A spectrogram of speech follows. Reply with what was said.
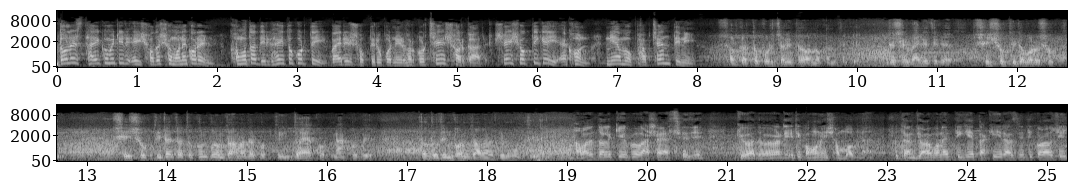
দলের স্থায়ী কমিটির এই সদস্য মনে করেন ক্ষমতা দীর্ঘায়িত করতেই বাইরের শক্তির উপর নির্ভর করছে সরকার। সেই শক্তিকেই এখন নিয়ামক ভাবছেন তিনি। সরকার তো পরিচালিত হয় অন্য খান থেকে। দেশের বাইরে থেকে সেই শক্তিটা বড় শক্তি। সেই শক্তিটা যতক্ষণ পর্যন্ত আমাদের প্রতি দয়া কর না করবে ততদিন পর্যন্ত আমাদের কোনো মুক্তি নেই আমাদের দলে কেউ কেউ আশায় আছে যে কেউ হতে পারে বাট এটি কখনোই সম্ভব না। সুতরাং জনগণের দিকে তাকিয়ে রাজনীতি করা উচিত।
